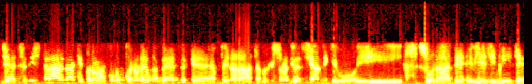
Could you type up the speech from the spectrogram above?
jazz di strada, che però comunque non è una band che è appena nata, perché sono diversi anni che voi suonate e vi esibite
